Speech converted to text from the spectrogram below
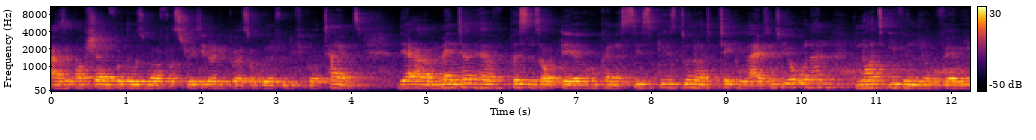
as an option for those who are frustrated or depressed or going through difficult times. There are mental health persons out there who can assist. Please do not take lives into your own hand, not even your very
